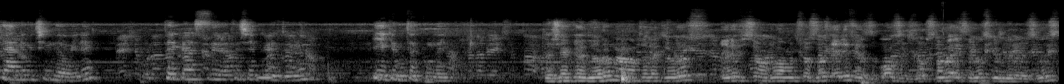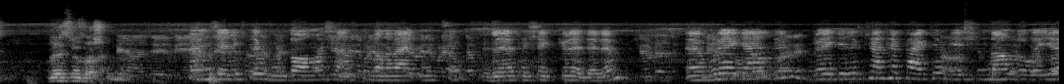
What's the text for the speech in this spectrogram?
Kendim için de öyle. Tekrar size de teşekkür ediyorum. İyi ki bu takımdayım. Teşekkür ediyorum. Hemen hatırlatıyoruz. Elif için okumak istiyorsanız Elif yazıp 18 90'a SMS gönderebilirsiniz. Ve söz aşkında. Öncelikle burada olma şansını bana verdiğiniz için sizlere teşekkür ederim. Ee, buraya geldim. Buraya gelirken hep herkes yaşımdan dolayı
